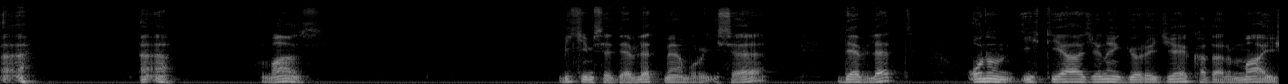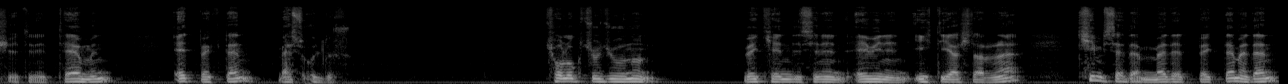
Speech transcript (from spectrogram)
Aa, aa, olmaz. Bir kimse devlet memuru ise devlet onun ihtiyacını göreceği kadar maişetini temin etmekten mesuldür. Çoluk çocuğunun ve kendisinin evinin ihtiyaçlarına kimseden medet beklemeden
